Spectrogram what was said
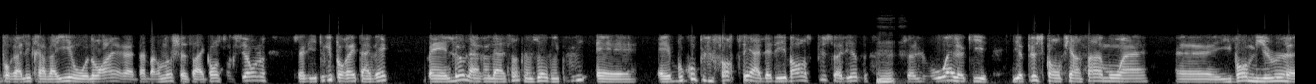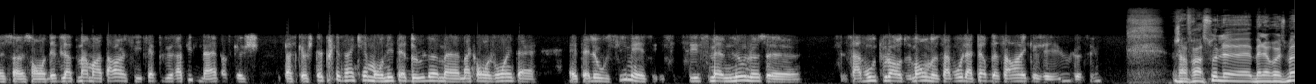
pour aller travailler au noir à Tabarnouche, c'est la construction, là, je l'ai pris pour être avec. Ben là, la relation que j'ai avec lui est, est beaucoup plus forte. Elle a des bases plus solides. Mm. Je le vois là, qu'il il a plus confiance en moi. Euh, il va mieux. Son, développement moteur s'est fait plus rapidement parce que je, parce que j'étais présent. On était deux là. Ma, ma conjointe était là aussi, mais ces semaines-là, là, ça vaut tout l'or du monde, ça vaut la perte de salaire que j'ai eue. Jean-François, malheureusement,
